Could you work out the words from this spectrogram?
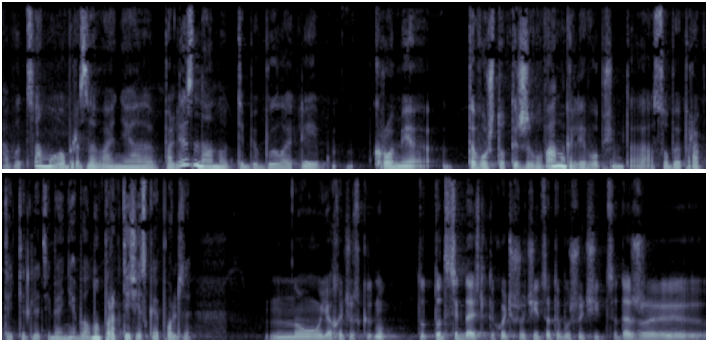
А вот само образование полезно оно тебе было или кроме того, что ты жил в Англии, в общем-то, особой практики для тебя не было, ну, практической пользы? Ну, я хочу сказать, ну, тут, тут всегда, если ты хочешь учиться, ты будешь учиться. Даже э,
